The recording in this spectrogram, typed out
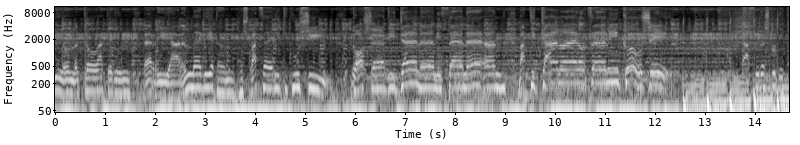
kilometroak egin Herriaren begietan ospatzerik ikusi. Gose ditenen izenean Vatikanoa erortzen ikusi. Zure eskutik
